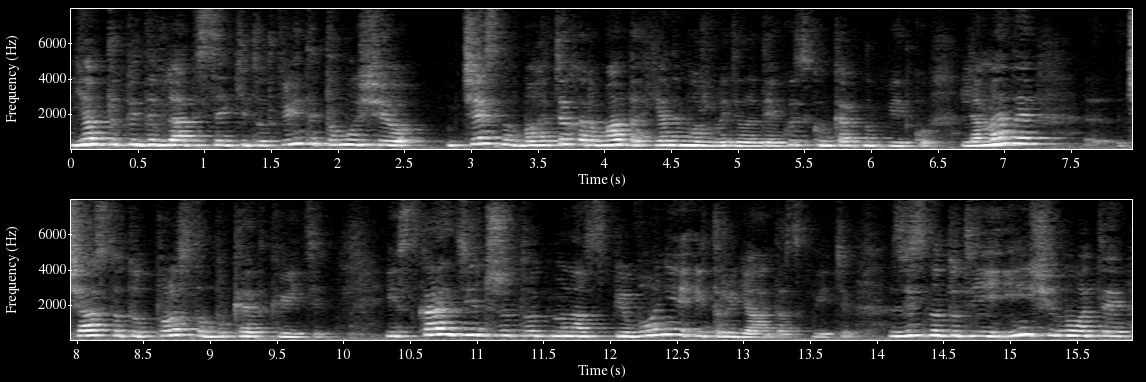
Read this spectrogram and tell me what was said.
Я буду піддивлятися, які тут квіти, тому що, чесно, в багатьох ароматах я не можу виділити якусь конкретну квітку. Для мене е, часто тут просто букет квітів. І в Sky тут у нас півонія і троянда з квітів. Звісно, тут є інші ноти,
